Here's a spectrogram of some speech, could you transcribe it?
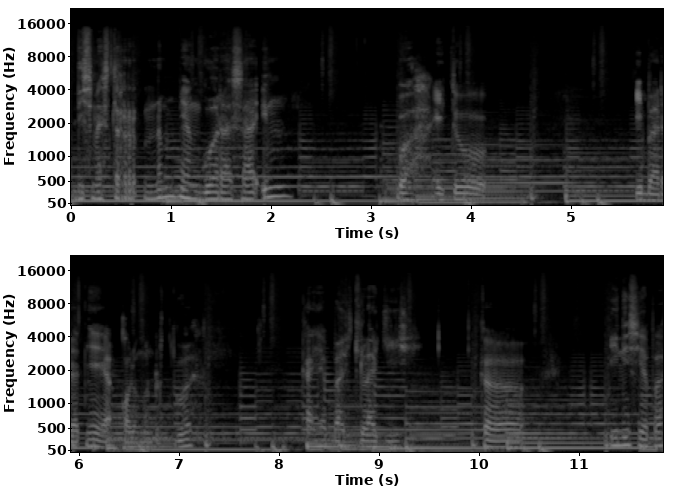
di semester 6 yang gue rasain wah itu ibaratnya ya kalau menurut gue kayak balik lagi ke ini siapa?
